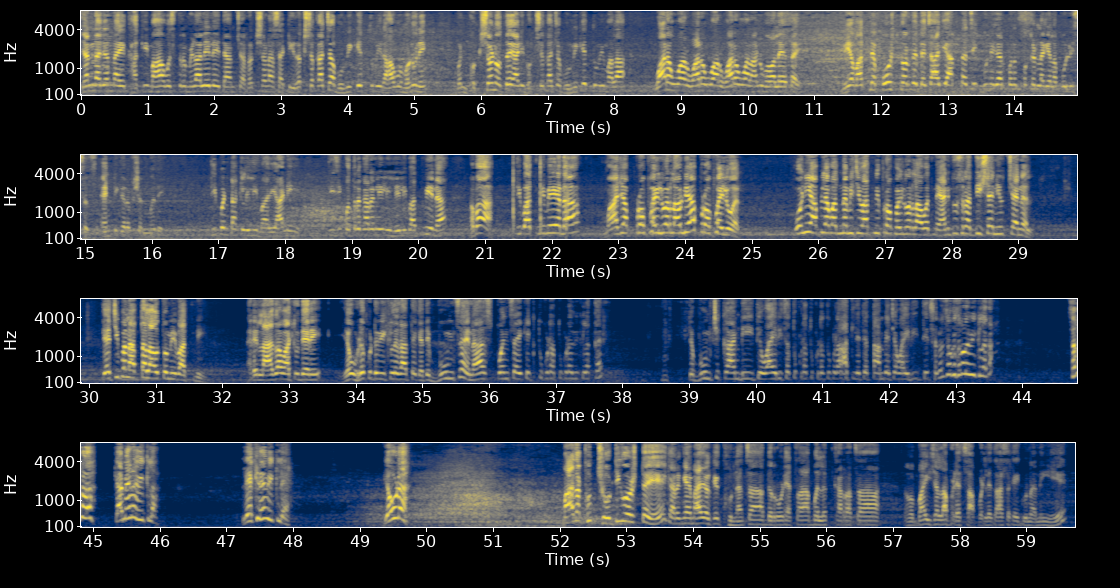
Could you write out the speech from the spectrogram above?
ज्यांना ज्यांना हे खाकी महावस्त्र मिळालेले आहे, त्या आमच्या रक्षणासाठी रक्षकाच्या भूमिकेत तुम्ही राहावं म्हणून आहे. पण भक्षण होतंय आणि भक्षकाच्या भूमिकेत तुम्ही मला वारंवार वारंवार वारंवार अनुभवाला येत आहे. मी या बातम्या पोस्ट करतोय त्याच्या आधी आत्ताच एक गुन्हेगार परत पकडला गेला पोलिसच अँटी करप्शनमध्ये ती पण टाकलेली मारी आणि ती जी पत्रकारांनी लिहिलेली बातमी आहे ना हबा ती बातमी मी आहे ना माझ्या प्रोफाईलवर लावली हा प्रोफाईलवर कोणी आपल्या बदनामीची बातमी प्रोफाईलवर लावत नाही. आणि दुसरा दिशा न्यूज चॅनल. त्याची पण आत्ता लावतो मी बातमी. अरे लाजा वाटू द्या रे. एवढं कुठं विकलं जाते का? ते बूमचं आहे ना स्पंजचा एक एक तुकडा तुकडा विकला काय त्या बूमची कांडी ते वायरीचा तुकडा तुकडा तुकडा आतले त्या तांब्याच्या वायरी ते सगळं सगळं सगळं विकलं का? सगळं. कॅमेरा विकला. लेखण्या विकल्या. एवढं. माझा खूप छोटी गोष्ट आहे कारण काय माझ्यावर काही खुनाचा दरोड्याचा बलात्काराचा बाईच्या लाफड्यात सापडल्याचा असं काही गुन्हा नाही आहे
